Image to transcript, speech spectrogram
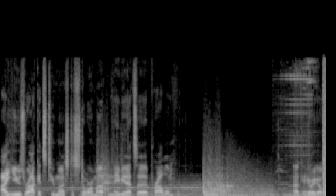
I use rockets too much to store them up. Maybe that's a problem. Okay, here we go.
